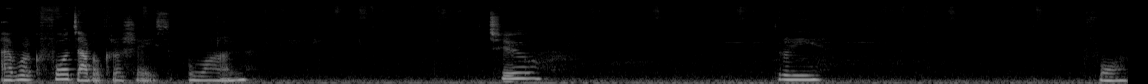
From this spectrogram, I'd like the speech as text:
I work four double crochets. One two three four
